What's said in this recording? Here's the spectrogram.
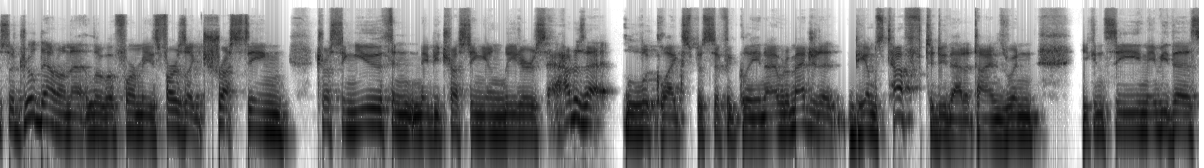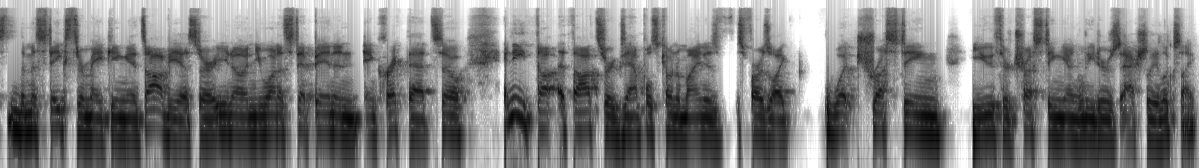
so drill down on that a little bit for me as far as like trusting trusting youth and maybe trusting young leaders. How does that look like specifically? And i would imagine it becomes tough to do that at times when you can see maybe the the mistakes they're making it's obvious or you know and you want to step in and, and correct that. So any th- thoughts or examples come to mind as, as far as like what trusting youth or trusting young leaders actually looks like?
